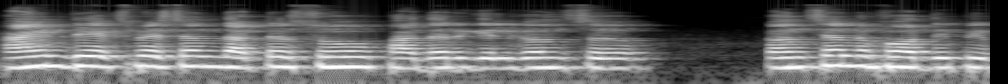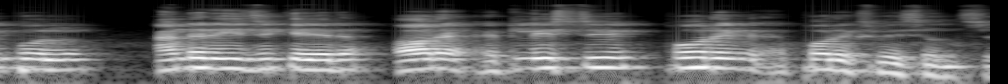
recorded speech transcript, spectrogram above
Find the expression that show Father Gilgan's concern for the people under his care or at least four, four expressions.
